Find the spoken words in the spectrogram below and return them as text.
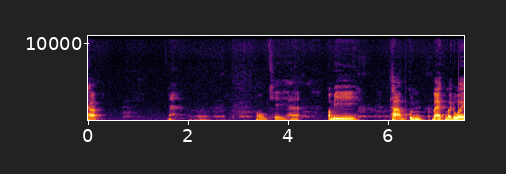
ครับโอเคฮะเอามีถามคุณแม็กมาด้วย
